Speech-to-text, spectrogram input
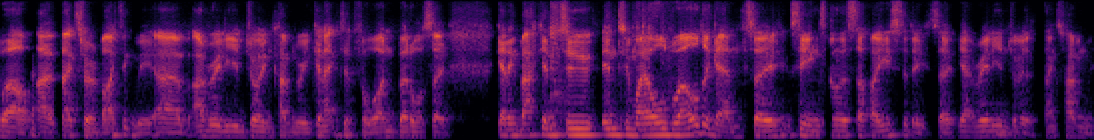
Well uh, thanks for inviting me. Um, i'm really enjoying having reconnected for one but also getting back into into my old world again so seeing some of the stuff i used to do. So yeah really mm. enjoyed it. Thanks for having me.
